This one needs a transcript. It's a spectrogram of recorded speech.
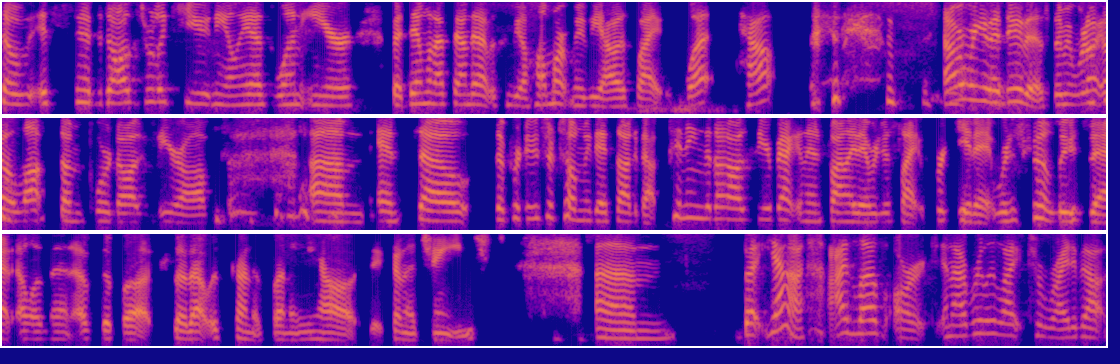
so it's, you know, the dog's really cute and he only has one ear. But then when I found out it was to be a Hallmark movie, I was like, what? How? How are we going to do this? I mean, we're not going to lop some poor dog's ear off. Um, and so the producer told me they thought about pinning the dog's ear back, and then finally they were just like, forget it. We're just going to lose that element of the book. So that was kind of funny how it kind of changed. Um, but yeah, I love art, and I really like to write about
